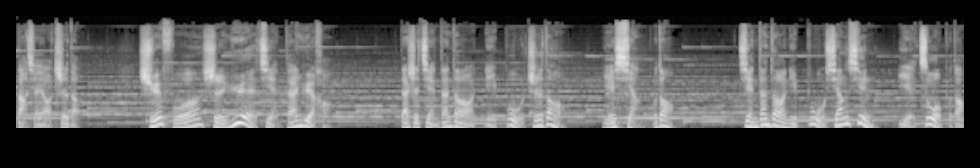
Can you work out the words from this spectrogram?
大家要知道。学佛是越简单越好，但是简单到你不知道，也想不到；简单到你不相信，也做不到。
